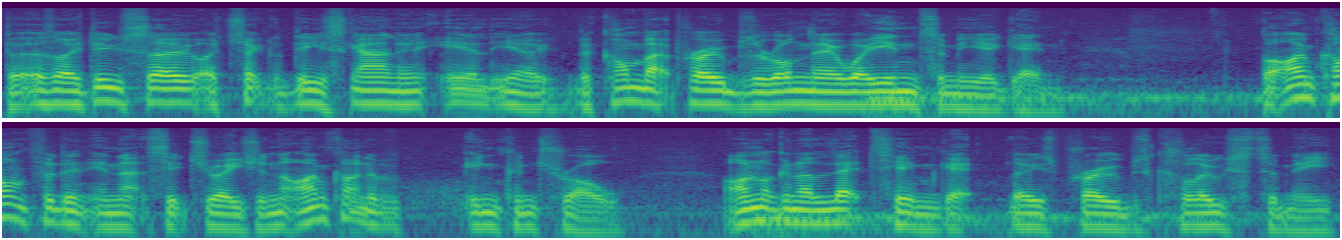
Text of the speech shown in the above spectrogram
But as I do so, I check the D-scan and you know the combat probes are on their way into me again. But I'm confident in that situation that I'm kind of in control. I'm not going to let him get those probes close to me.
